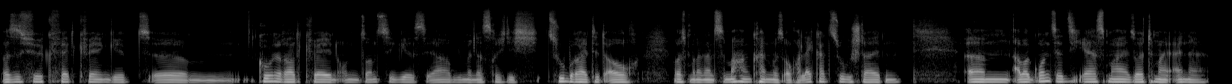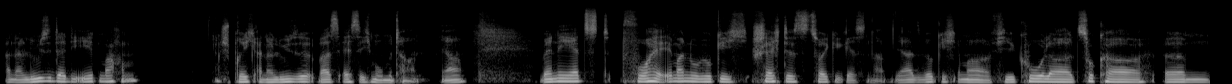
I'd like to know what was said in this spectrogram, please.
was es für Fettquellen gibt, ähm, Kohlenhydratquellen und sonstiges, ja, wie man das richtig zubereitet auch, was man da Ganze machen kann, um es auch lecker zu gestalten. Ähm, aber grundsätzlich erstmal sollte man eine Analyse der Diät machen. Sprich, Analyse, was esse ich momentan, ja wenn ihr jetzt vorher immer nur wirklich schlechtes Zeug gegessen habt, ja, also wirklich immer viel Cola, Zucker, ähm,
